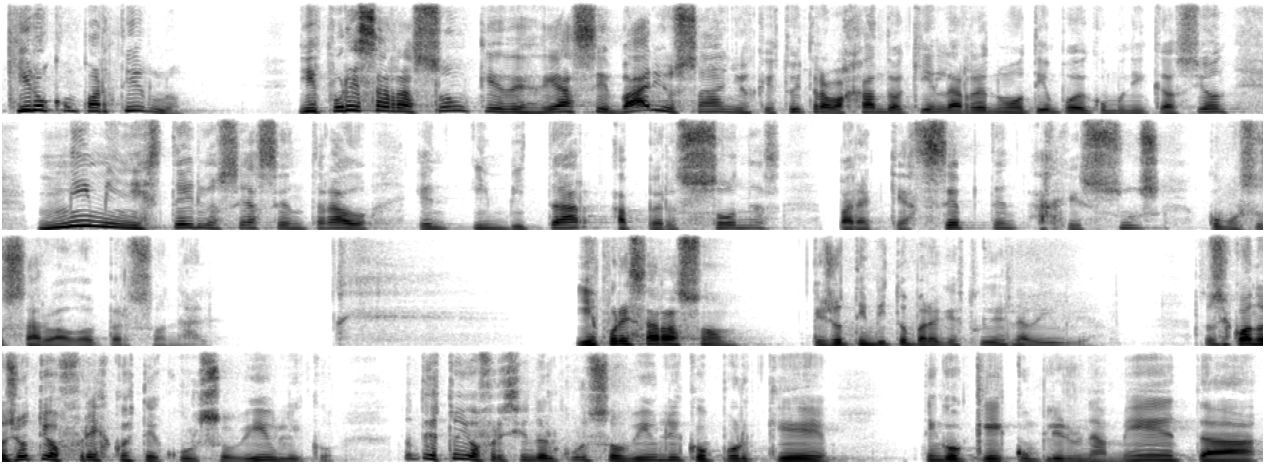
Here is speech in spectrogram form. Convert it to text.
quiero compartirlo. Y es por esa razón que desde hace varios años que estoy trabajando aquí en la Red Nuevo Tiempo de Comunicación, mi ministerio se ha centrado en invitar a personas para que acepten a Jesús como su Salvador personal. Y es por esa razón que yo te invito para que estudies la Biblia. Entonces, cuando yo te ofrezco este curso bíblico, no te estoy ofreciendo el curso bíblico porque tengo que cumplir una meta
